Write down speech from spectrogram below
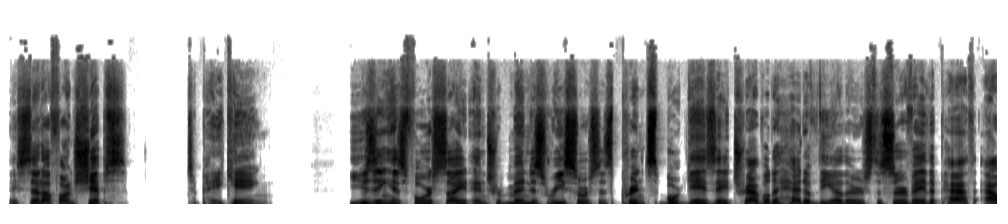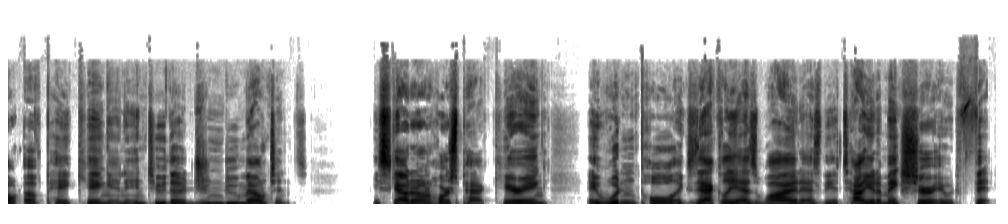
they set off on ships to Peking. Using his foresight and tremendous resources, Prince Borghese traveled ahead of the others to survey the path out of Peking and into the Jundu Mountains. He scouted on horseback, carrying a wooden pole exactly as wide as the Italia to make sure it would fit.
